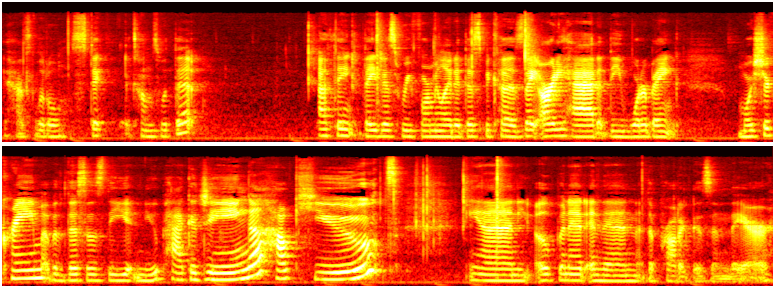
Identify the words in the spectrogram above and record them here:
it has a little stick that comes with it. I think they just reformulated this because they already had the Waterbank Moisture Cream, but this is the new packaging. How cute. And you open it and then the product is in there.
